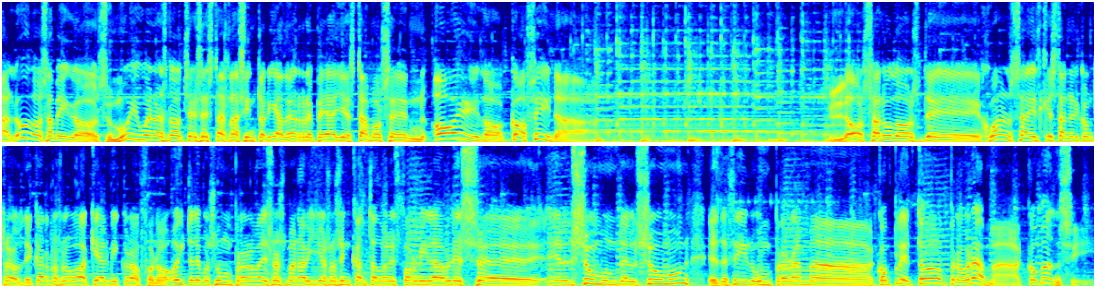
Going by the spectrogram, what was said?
Saludos amigos, muy buenas noches, esta es la sintonía de RPA y estamos en Oído Cocina. Los saludos de Juan Saiz, que está en el control, de Carlos Novoa, aquí al micrófono. Hoy tenemos un programa de esos maravillosos, encantadores, formidables, eh, el sumum del sumum, es decir, un programa completo, programa Comansi.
